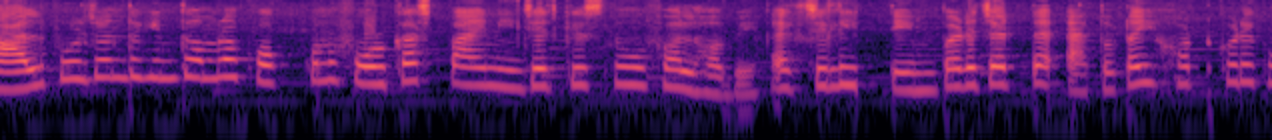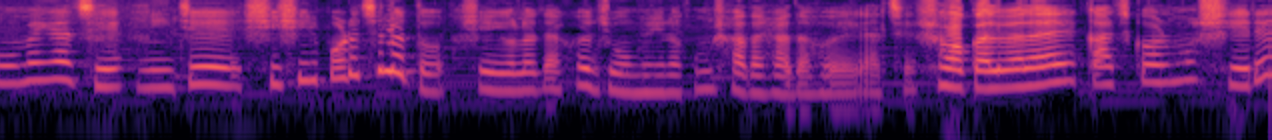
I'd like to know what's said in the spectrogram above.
কাল পর্যন্ত কিন্তু আমরা কোনো ফোরকাস্ট পাইনি যে আজকে স্নোফল হবে। অ্যাকচুয়ালি টেম্পারেচারটা এতটাই হট করে কমে গেছে নিচে শিশির পড়েছিল তো সেইগুলো দেখো জমে এরকম সাদা সাদা হয়ে গেছে। সকালবেলায় কাজকর্ম সেরে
